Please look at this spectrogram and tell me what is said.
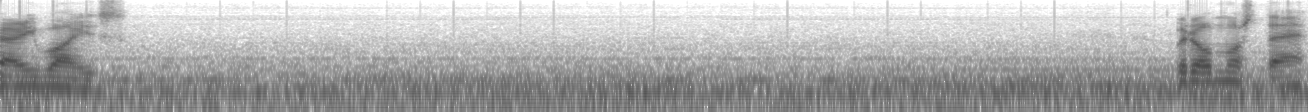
Very wise. We're almost there.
